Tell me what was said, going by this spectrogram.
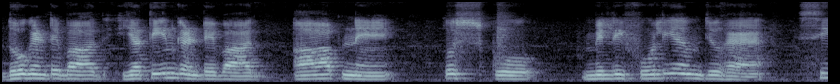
दो घंटे बाद या तीन घंटे बाद आपने उसको मिलीफोलियम जो है सी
